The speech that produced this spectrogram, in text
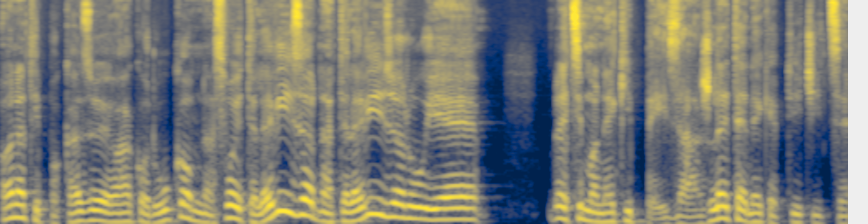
ona ti pokazuje ovako rukom na svoj televizor, na televizoru je recimo neki pejzaž, lete neke ptičice,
